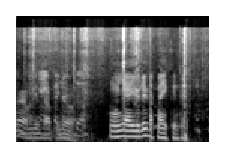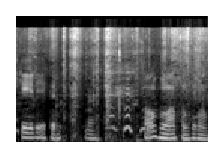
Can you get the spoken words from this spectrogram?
งามอยู่ครับพี่น้องหัวใหญ่อยู่ได้แบบไม่ขึ้นแต่ดีดีขึ้นนะสองหัวผมพี่น้อง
